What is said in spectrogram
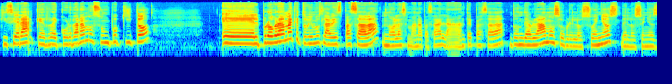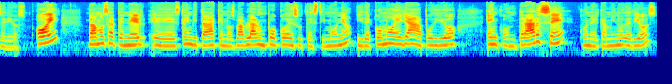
quisiera que recordáramos un poquito el programa que tuvimos la vez pasada, no la semana pasada, la antepasada, donde hablábamos sobre los sueños de los sueños de Dios. Hoy vamos a tener eh, esta invitada que nos va a hablar un poco de su testimonio y de cómo ella ha podido encontrarse con el camino de Dios.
